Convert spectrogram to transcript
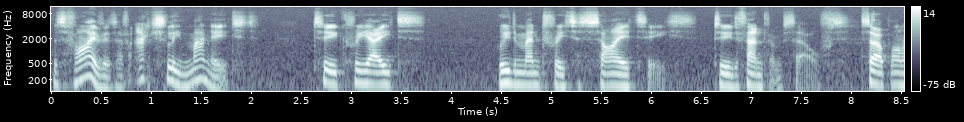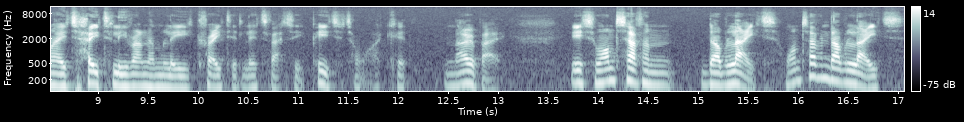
the survivors have actually managed to create rudimentary societies to defend themselves. Set up on a totally randomly created of SCPs to what I could know about. It's 1788. 1788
